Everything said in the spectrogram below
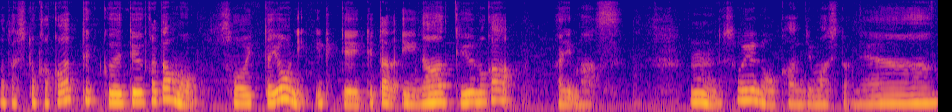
私と関わってくれてる方もそういったように生きていけたらいいなっていうのがあります。うん、そういうのを感じましたね。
